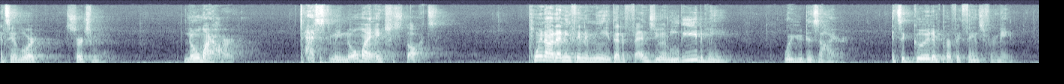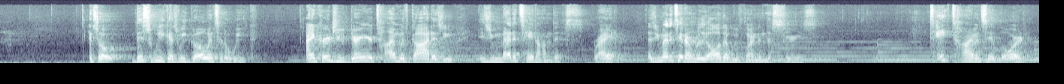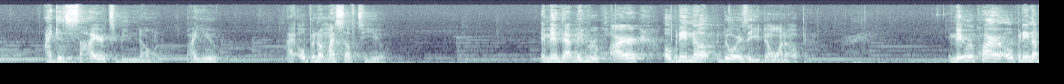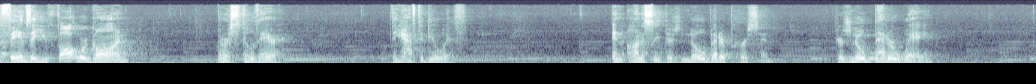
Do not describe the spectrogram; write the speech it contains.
and say, Lord, search me, know my heart, test me, know my anxious thoughts. Point out anything to me that offends you and lead me where you desire. It's a good and perfect things for me. And so this week, as we go into the week, I encourage you during your time with God as you as you meditate on this, right? As you meditate on really all that we've learned in this series, take time and say, Lord, I desire to be known by you. I open up myself to you. And man, that may require opening up doors that you don't want to open. It may require opening up things that you thought were gone, but are still there that you have to deal with. And honestly, there's no better person, there's no better way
